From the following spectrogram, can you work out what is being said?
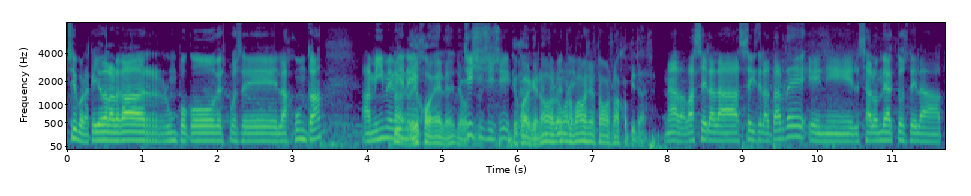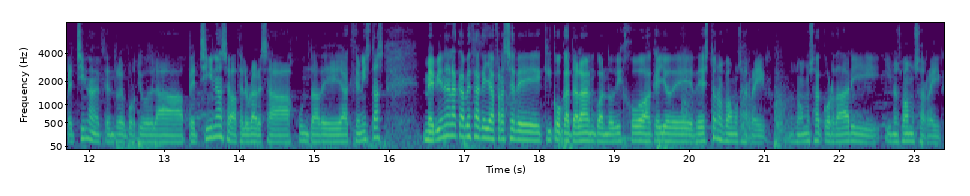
Sí, por aquello de alargar un poco después de la Junta. A mí me No, viene. Lo dijo él, ¿eh? Yo- Sí, sí, sí, sí, Dijo claro, él que no, luego nos vamos y nos tomamos unas copitas. Nada, va a ser a las 6 de la tarde en el Salón de Actos de la Pechina, en el Centro Deportivo de la Pechina. Se va a celebrar esa junta de accionistas. Me viene a la cabeza aquella frase de Kiko Catalán cuando dijo aquello de, de esto nos vamos a reír, nos vamos a acordar y, y nos vamos a reír.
